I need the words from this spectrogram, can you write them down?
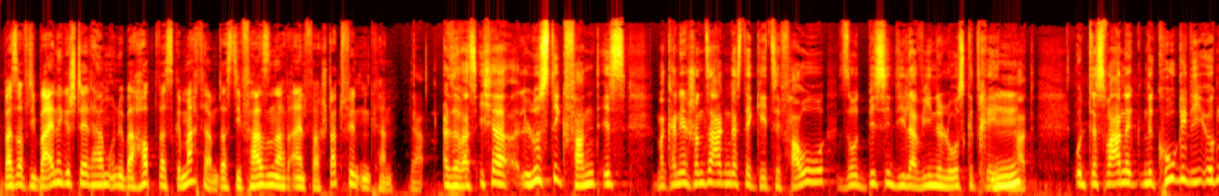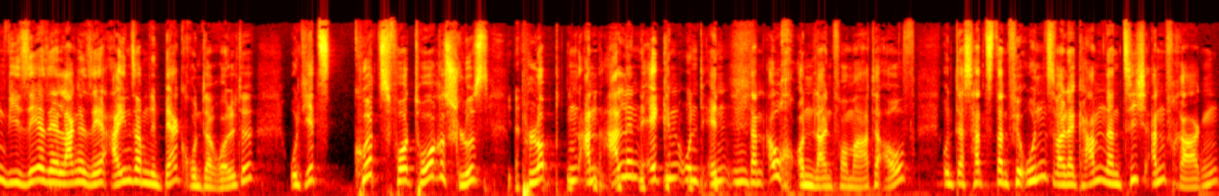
was auf die Beine gestellt haben und überhaupt was gemacht haben, dass die Phasennacht einfach stattfinden kann. Ja, also was ich ja lustig fand, ist, man kann ja schon sagen, dass der GCV so ein bisschen die Lawine losgetreten mhm. hat. Und das war eine, eine Kugel, die irgendwie sehr, sehr lange, sehr einsam den Berg runterrollte. Und jetzt kurz vor Toresschluss ploppten an allen Ecken und Enden dann auch Online-Formate auf. Und das hat es dann für uns, weil da kamen dann zig Anfragen,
